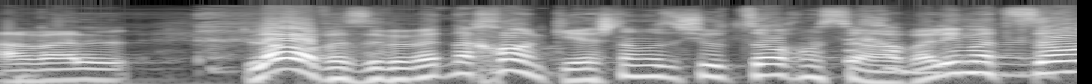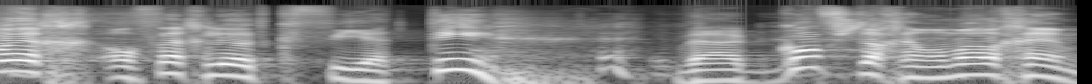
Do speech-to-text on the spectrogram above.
אבל, לא, אבל זה באמת נכון, כי יש לנו איזשהו צורך מסוים, אבל אם הצורך הופך להיות כפייתי, והגוף שלכם אומר לכם,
